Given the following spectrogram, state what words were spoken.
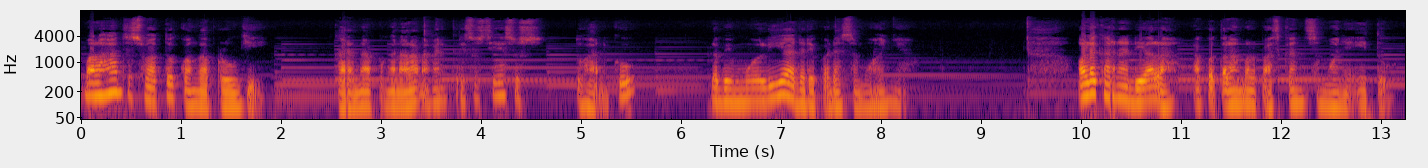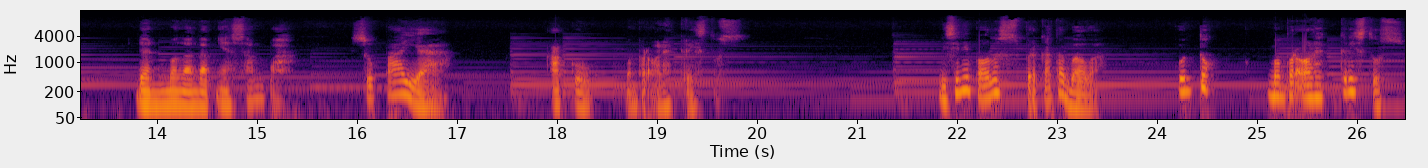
malahan sesuatu kuanggap rugi karena pengenalan akan Kristus Yesus, Tuhanku, lebih mulia daripada semuanya oleh karena dialah aku telah melepaskan semuanya itu dan menganggapnya sampah supaya aku memperoleh Kristus. Di sini Paulus berkata bahwa untuk memperoleh Kristus,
